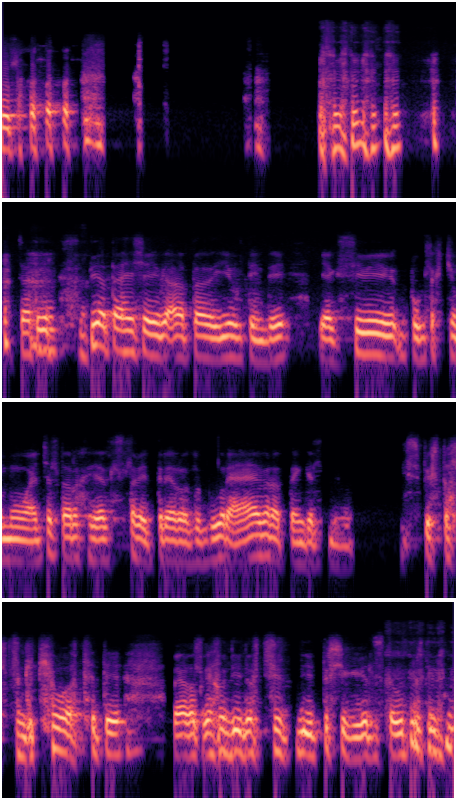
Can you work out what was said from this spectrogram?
бол За тэгээд би одоо хаашаа одоо юу гэдэг бэ? Яг CV бүглэх юм уу ажилд орох ярилцлага эдрээр бол бүр амар одоо ингээл эксперт болсон гэдэг юм одоо тий. Байгуулгын хүндийн нөөц эдэр шиг ингээл өдөр 100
